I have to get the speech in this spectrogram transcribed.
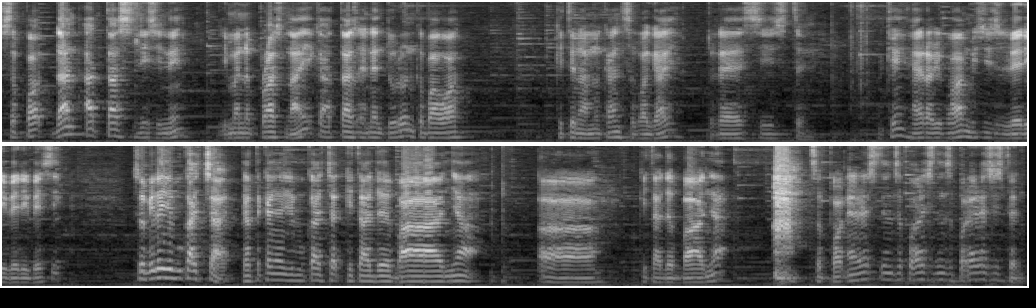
support dan atas di sini di mana price naik ke atas and then turun ke bawah kita namakan sebagai resistance ok harap you faham. This is very very basic So bila you buka chart, katakan yang you buka chart kita ada banyak uh, kita ada banyak support and resistance, support resistance, support and resistance.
